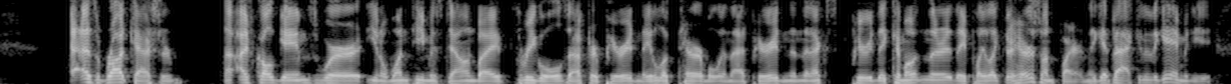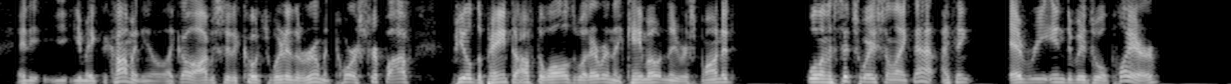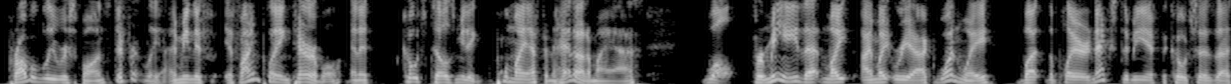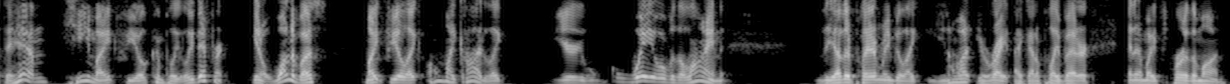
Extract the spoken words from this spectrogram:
As a broadcaster, I've called games where you know one team is down by three goals after a period and they look terrible in that period, and then the next period they come out and they they play like their hair's on fire and they get back into the game and you and you, you make the comment you know like oh obviously the coach went in the room and tore a strip off, peeled the paint off the walls whatever, and they came out and they responded. Well, in a situation like that, I think every individual player probably responds differently. I mean, if if I'm playing terrible and a coach tells me to pull my effing head out of my ass well, for me, that might I might react one way, but the player next to me, if the coach says that to him, he might feel completely different. You know, one of us might feel like, oh my god, like you're way over the line. The other player may be like, you know what, you're right, I got to play better, and it might spur them on.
